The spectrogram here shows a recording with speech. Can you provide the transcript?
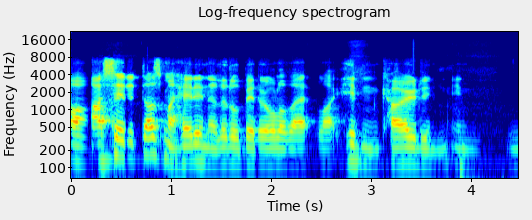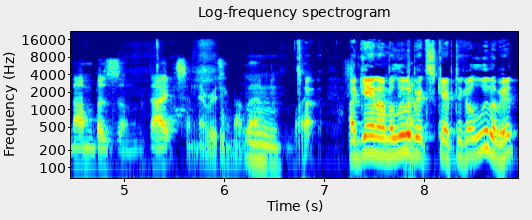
Oh, I said it does my head in a little bit. All of that like hidden code in, in numbers and dates and everything like that. Mm. Like, Again, I'm a little bit skeptical, a little bit,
